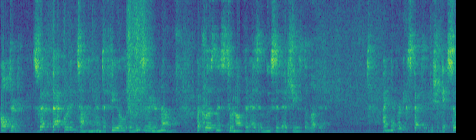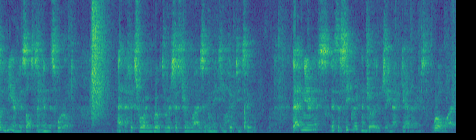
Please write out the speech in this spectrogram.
altered, swept backward in time, and to feel, illusory or no, a closeness to an author as elusive as she is beloved. I never expected we should get so near Miss Austen in this world. Anna Fitzroy wrote to her sister Eliza in 1852. That nearness is the secret and joy of Janeite gatherings worldwide.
